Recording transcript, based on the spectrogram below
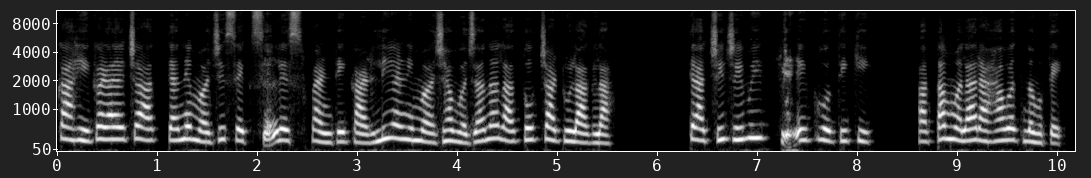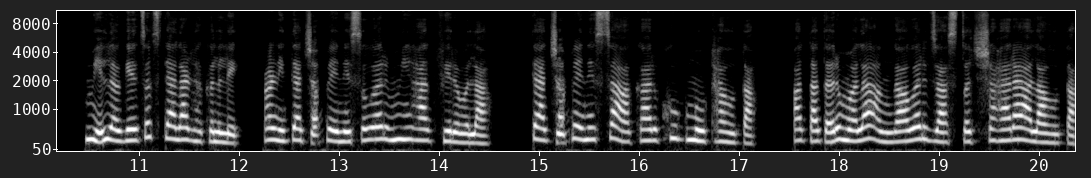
काही गळ्याच्या आत त्याने माझी सेक्सलेस पॅन्टी काढली आणि माझ्या वजनाला तो चाटू लागला. त्याची जीभ इतकी होती की आता मला राहावत नव्हते. मी लगेचच त्याला ढकलले आणि त्याच्या पेनिसवर मी हात फिरवला. त्याच्या पेनिसचा आकार खूप मोठा होता. आता तर मला अंगावर जास्तच शहारा आला होता.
